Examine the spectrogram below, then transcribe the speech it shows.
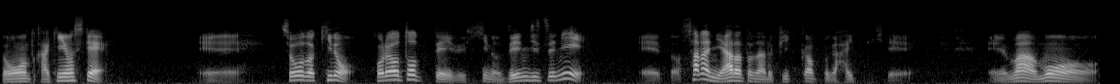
ドーンと課金をして、えー、ちょうど昨日、これを撮っている日の前日に、えっ、と、さらに新たなるピックアップが入ってきて、えーまあも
